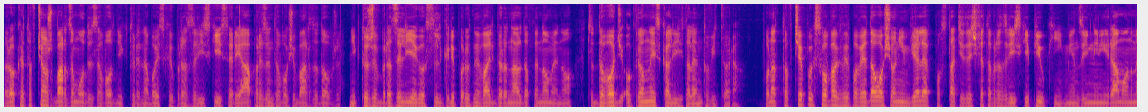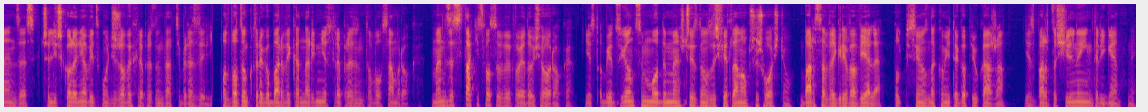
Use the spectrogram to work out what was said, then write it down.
Roque to wciąż bardzo młody zawodnik, który na boiskach brazylijskiej Serie A prezentował się bardzo dobrze. Niektórzy w Brazylii jego styl gry porównywali do Ronaldo Fenomeno, co dowodzi ogromnej skali talentu Vitora. Ponadto w ciepłych słowach wypowiadało się o nim wiele w postaci ze świata brazylijskiej piłki, m.in. Ramon Menzes, czyli szkoleniowiec młodzieżowych reprezentacji Brazylii, pod wodzą którego barwy Canarinos reprezentował sam Roque. Menzes w taki sposób wypowiadał się o Roque. Jest obiecującym młodym mężczyzną ze świetlaną przyszłością. Barsa wygrywa wiele, podpisują znakomitego piłkarza. Jest bardzo silny i inteligentny.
